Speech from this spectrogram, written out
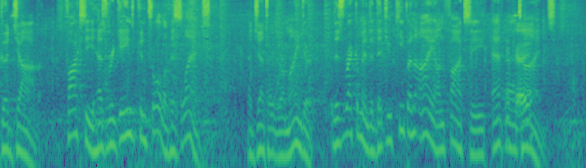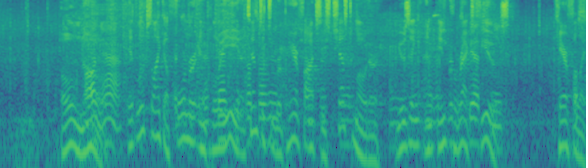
Good job. Foxy has regained control of his legs. A gentle reminder it is recommended that you keep an eye on Foxy at all Okay. times. Oh no. Oh, nie. It looks like a former employee attempted to repair Foxy's chest motor using an incorrect fuse. Carefully,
